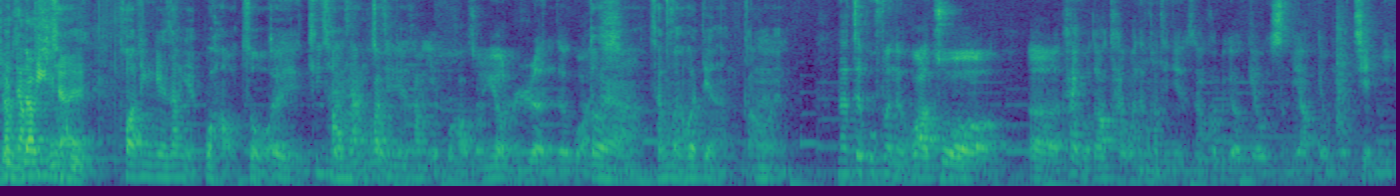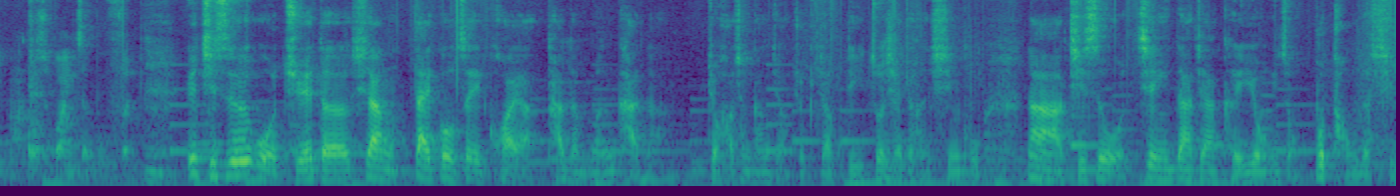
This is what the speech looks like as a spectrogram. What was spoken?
那这样听起来，跨境电商也不好做。对，听起来跨境电商也不好做，因为有人的关系。对啊，成本会变很高哎。那这部分的话，做呃，泰国到台湾的跨境电商，可不可以给我什么样给我们的建议嘛？就是关于这部分。嗯因为其实我觉得像代购这一块啊，它的门槛啊，就好像刚刚讲就比较低，做起来就很辛苦。那其实我建议大家可以用一种不同的形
